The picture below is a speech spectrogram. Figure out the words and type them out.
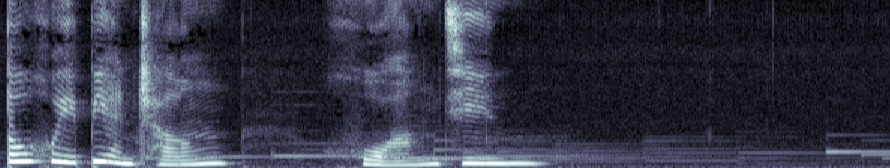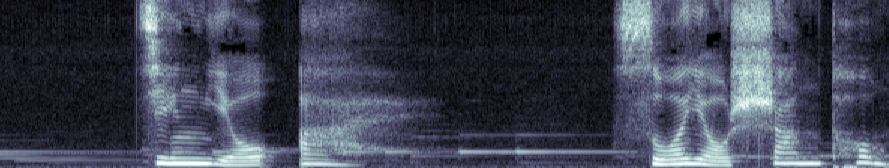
都会变成黄金。经由爱，所有伤痛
